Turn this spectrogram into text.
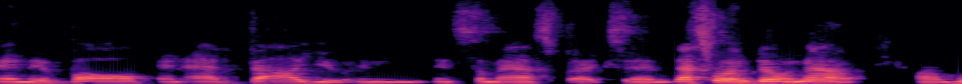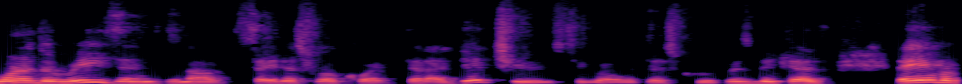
and evolve and add value in, in some aspects. And that's what I'm doing now. Um, one of the reasons, and I'll say this real quick, that I did choose to go with this group is because they have a,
